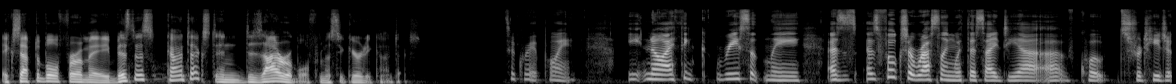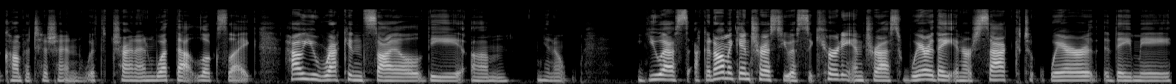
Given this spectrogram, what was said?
acceptable from a business context and desirable from a security context. It's a great point. You know, I think recently, as as folks are wrestling with this idea of quote strategic competition with China and what that looks like, how you reconcile the um, you know U.S. economic interests, U.S. security interests, where they intersect, where they may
